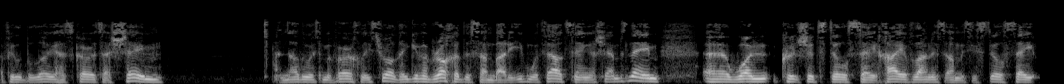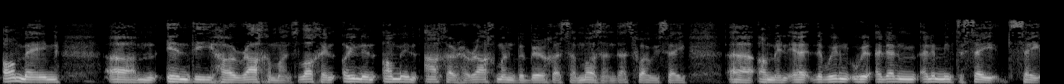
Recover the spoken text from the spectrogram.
Afila Beloy Haskaras Hashem, in other words, Mevarech Yisrael, they give a bracha to somebody, even without saying Hashem's name, uh, one could, should still say, Chayev Lanis Amis, you still say Amen, um, in the Harachmans. Lachin Oinin Amen Achar Harachman Bebirchas Hamazon. That's why we say, uh, Amen. Uh, we we, I, didn't, I didn't mean to say, say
